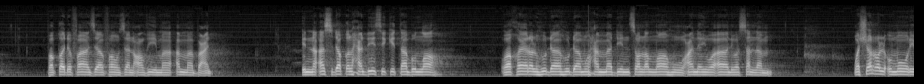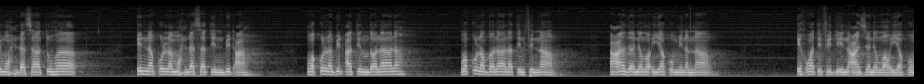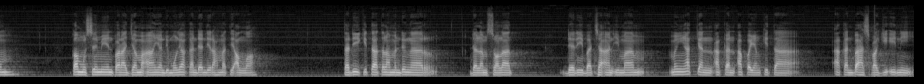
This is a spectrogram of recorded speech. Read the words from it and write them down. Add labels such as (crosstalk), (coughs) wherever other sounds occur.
فقد فاز فوزا عظيما. أما بعد إن أصدق الحديث كتاب الله وخير الهدى هدى محمد صلى الله عليه وآله وسلم وشر الأمور محدثاتها إن كل محدثة بدعة وكل بدعة ضلالة وكل ضلالة في النار. A'adzani Allah iyyakum minan nar. Ikhwati fid din azani Allah iyyakum. Kaum muslimin para jamaah yang dimuliakan dan dirahmati Allah. Tadi kita telah mendengar dalam salat dari bacaan imam mengingatkan akan apa yang kita akan bahas pagi ini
